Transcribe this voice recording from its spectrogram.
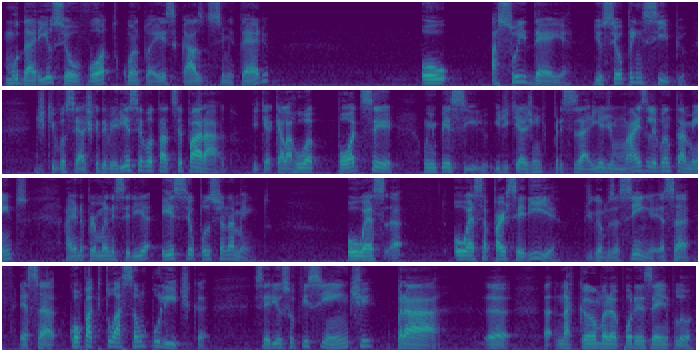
mudaria o seu voto quanto a esse caso do cemitério? Ou a sua ideia e o seu princípio de que você acha que deveria ser votado separado e que aquela rua pode ser um empecilho e de que a gente precisaria de mais levantamentos, ainda permaneceria esse seu posicionamento? Ou essa, ou essa parceria, digamos assim, essa, essa compactuação política seria o suficiente para, na Câmara, por exemplo,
